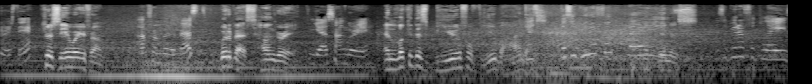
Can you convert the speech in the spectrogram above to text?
Kristi. Kristi, where are you from? I'm from Budapest. Budapest, Hungary. Yes, Hungary. And look at this beautiful view behind us. That's a beautiful place. Oh goodness. It's a beautiful place.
